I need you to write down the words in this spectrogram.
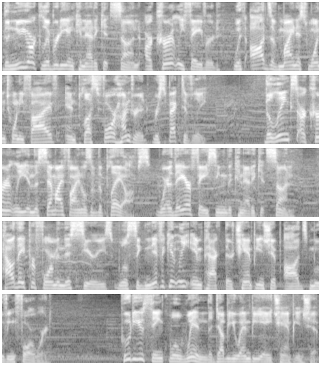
The New York Liberty and Connecticut Sun are currently favored with odds of minus 125 and plus 400, respectively. The Lynx are currently in the semifinals of the playoffs, where they are facing the Connecticut Sun. How they perform in this series will significantly impact their championship odds moving forward. Who do you think will win the WNBA championship?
